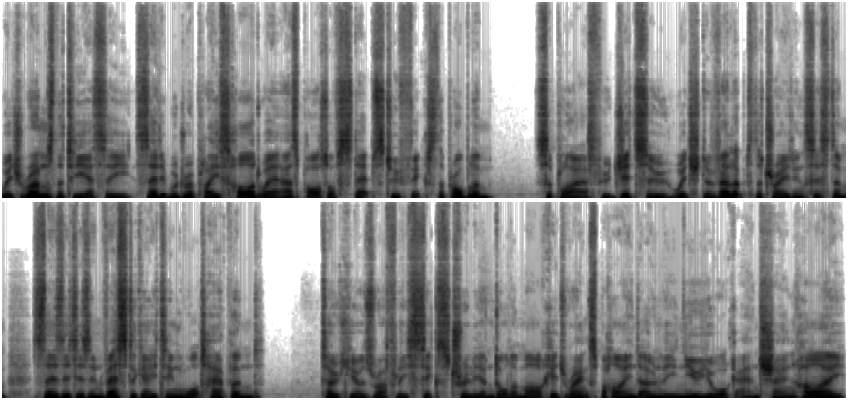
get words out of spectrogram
which runs the TSE, said it would replace hardware as part of steps to fix the problem. Supplier Fujitsu, which developed the trading system, says it is investigating what happened. Tokyo's roughly $6 trillion market ranks behind only New York and Shanghai.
